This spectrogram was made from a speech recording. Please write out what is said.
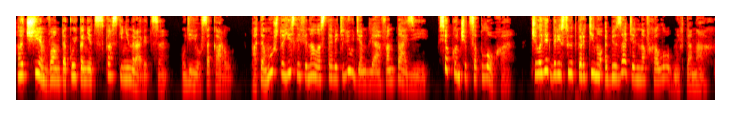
«А чем вам такой конец сказки не нравится?» — удивился Карл. Потому что если финал оставить людям для фантазии, все кончится плохо. Человек дорисует картину обязательно в холодных тонах.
